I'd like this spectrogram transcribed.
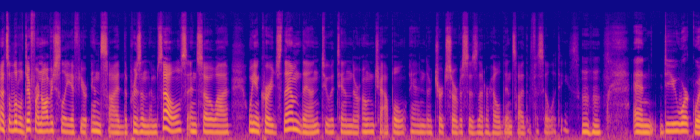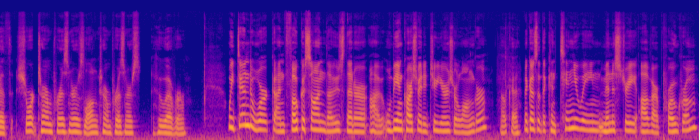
Now, it's a little different, obviously, if you're inside the prison themselves, and so uh, we encourage them then to attend their own chapel and their church services that are held inside the facilities. Mm-hmm. And do you work with short-term prisoners, long-term prisoners, whoever? We tend to work and focus on those that are uh, will be incarcerated two years or longer. Okay. Because of the continuing ministry of our program,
